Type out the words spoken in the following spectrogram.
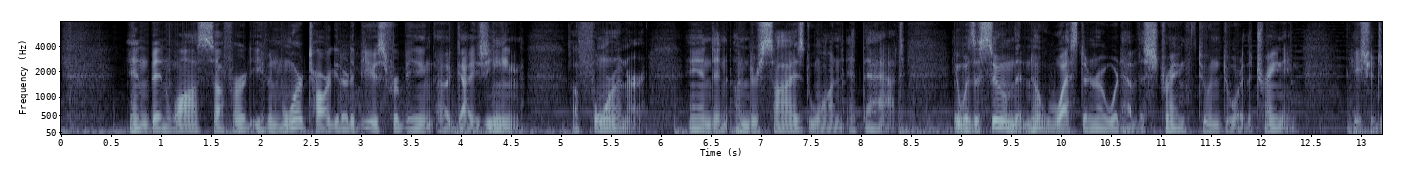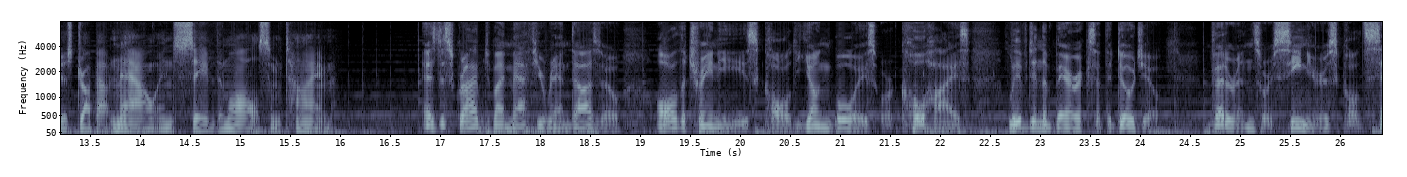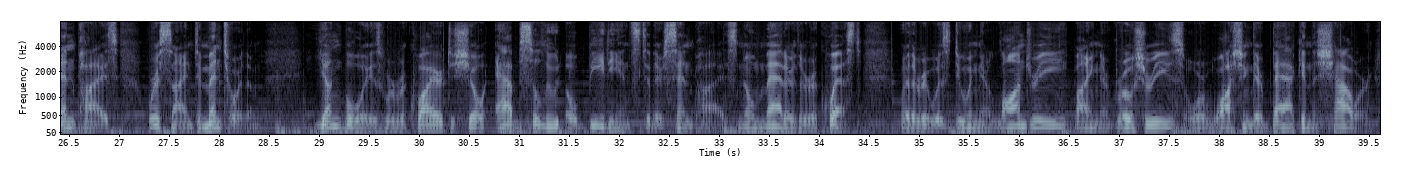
and Benoit suffered even more targeted abuse for being a gaijin, a foreigner, and an undersized one at that. It was assumed that no Westerner would have the strength to endure the training. He should just drop out now and save them all some time. As described by Matthew Randazzo, all the trainees, called young boys or kohais, lived in the barracks at the dojo. Veterans or seniors, called senpais, were assigned to mentor them. Young boys were required to show absolute obedience to their senpais, no matter the request, whether it was doing their laundry, buying their groceries, or washing their back in the shower.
